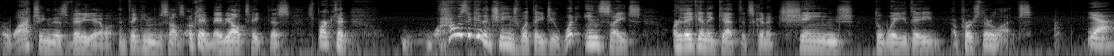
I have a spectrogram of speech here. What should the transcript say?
or watching this video and thinking to themselves, okay, maybe I'll take this spark type, how is it going to change what they do? What insights are they going to get that's going to change the way they approach their lives? Yeah,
